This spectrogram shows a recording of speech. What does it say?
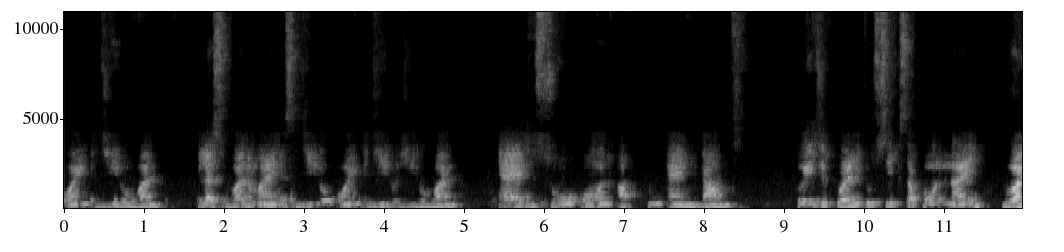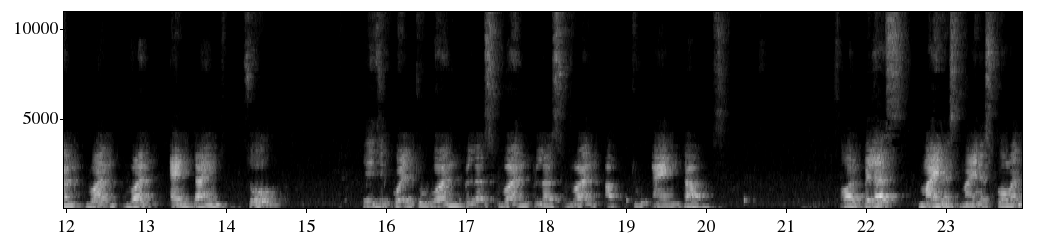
point zero one plus one minus zero point zero zero one and so on up to n terms तो is equal to six upon nine one one one n times so is equal to one plus one plus one up to n terms और प्लस माइनस माइनस कॉमन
